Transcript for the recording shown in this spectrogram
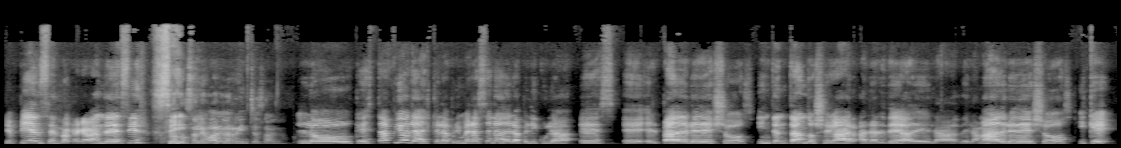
Que piensen lo que acaban de decir. Sí. Cuando se les va el berrinche, salga. Lo que está piola es que la primera escena de la película es eh, el padre de ellos intentando llegar a la aldea de la, de la madre de ellos y que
